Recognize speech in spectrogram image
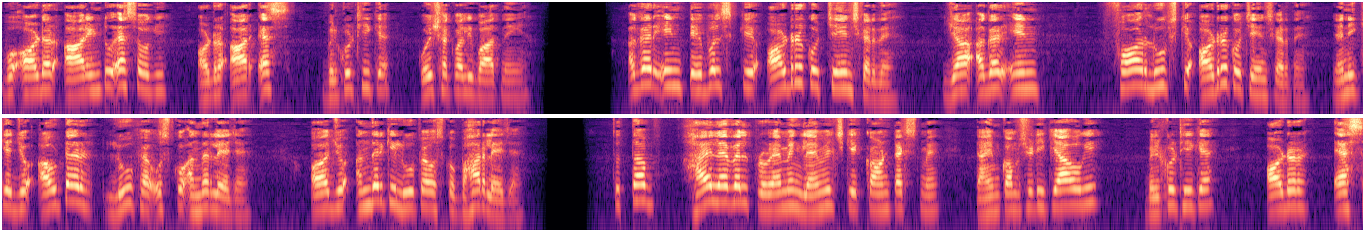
وہ آرڈر آر انٹو ایس ہوگی۔ آرڈر آر ایس بالکل ٹھیک ہے، کوئی شک والی بات نہیں ہے۔ اگر ان ٹیبلز کے آرڈر کو چینج کر دیں یا اگر ان فور لوپس کے آرڈر کو چینج کر دیں یعنی کہ جو آؤٹر لوپ ہے اس کو اندر لے جائیں اور جو اندر کی لوپ ہے اس کو باہر لے جائیں۔ تو تب ہائی لیول پروگرامنگ لینگویج کے کانٹیکسٹ میں ٹائم کمپسٹی کیا ہوگی؟ بالکل ٹھیک ہے۔ آرڈر ایس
